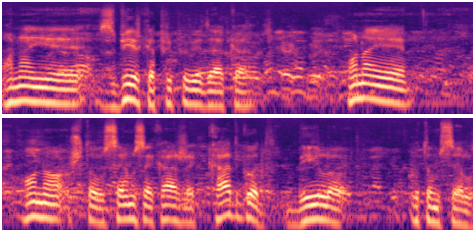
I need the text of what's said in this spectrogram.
ona je zbirka pripovjedaka, ona je ono što u svemu se kaže kad god bilo u tom selu.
